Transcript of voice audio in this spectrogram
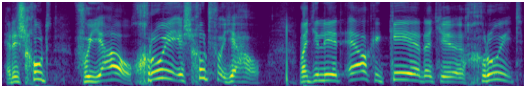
Het is goed voor jou. Groeien is goed voor jou. Want je leert elke keer dat je groeit,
